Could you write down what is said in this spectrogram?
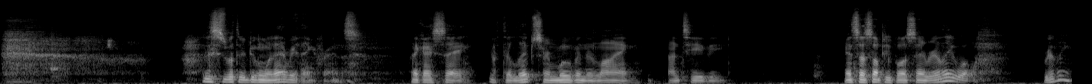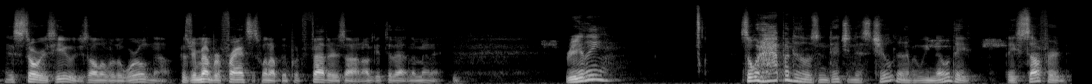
this is what they're doing with everything, friends. Like I say, if the lips are moving, they're lying on TV. And so some people are saying, really? Well, really? This story's huge. It's all over the world now. Because remember, Francis went up and put feathers on. I'll get to that in a minute. Really? So what happened to those indigenous children? I mean, we know they, they suffered,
